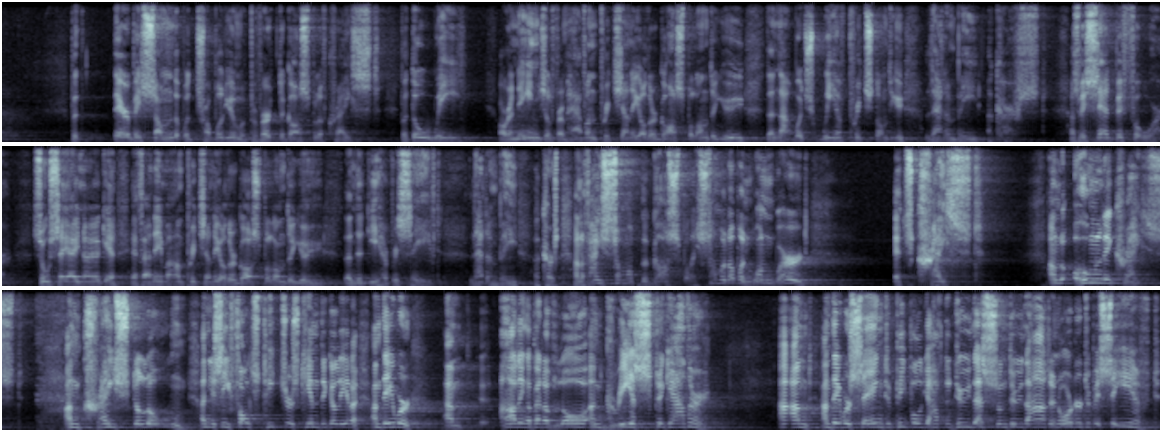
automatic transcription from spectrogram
But there be some that would trouble you and would pervert the gospel of Christ. But though we or an angel from heaven preach any other gospel unto you than that which we have preached unto you, let him be accursed. As we said before, so say I now again, if any man preach any other gospel unto you than that ye have received, let him be accursed. And if I sum up the gospel, I sum it up in one word it's Christ, and only Christ, and Christ alone. And you see, false teachers came to Galatia and they were um, adding a bit of law and grace together. And, and they were saying to people, you have to do this and do that in order to be saved.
